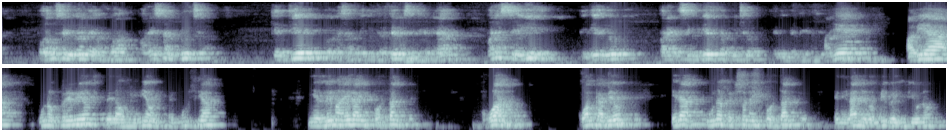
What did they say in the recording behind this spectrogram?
podamos ayudarle a Juan para esa lucha que tiene con las administraciones en general para seguir pidiendo para que se invierta mucho en investigación. Ayer había unos premios de la opinión en Murcia y el lema era importante. Juan, Juan Carrión era una persona importante en el año 2021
